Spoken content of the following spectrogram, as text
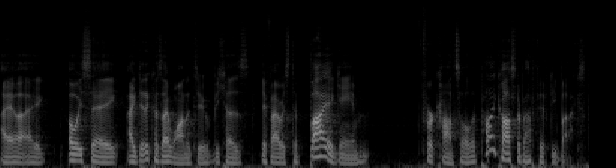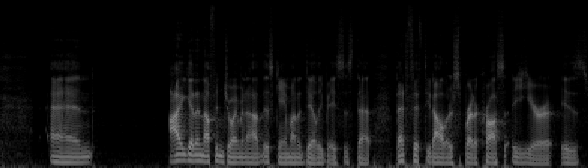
I, I always say I did it because I wanted to. Because if I was to buy a game for console, it probably cost about fifty bucks, and I get enough enjoyment out of this game on a daily basis that that fifty dollars spread across a year is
